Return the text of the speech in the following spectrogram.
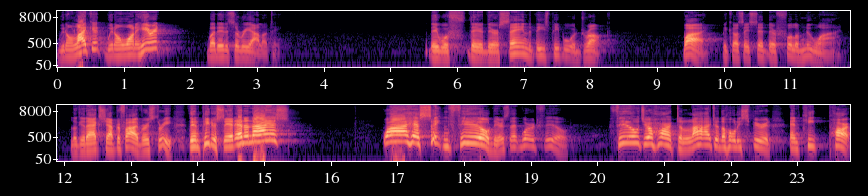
We don't like it, we don't want to hear it, but it is a reality. They were, they're, they're saying that these people were drunk. Why? Because they said they're full of new wine. Look at Acts chapter 5, verse 3. Then Peter said, Ananias, why has Satan filled, there's that word filled, filled your heart to lie to the Holy Spirit and keep part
